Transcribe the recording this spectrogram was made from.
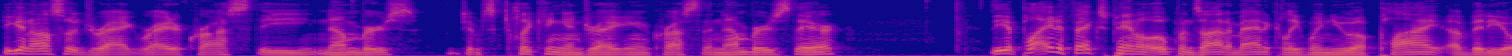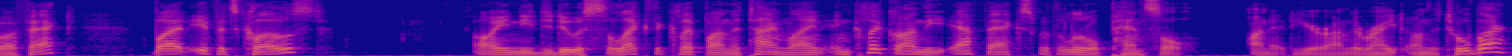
You can also drag right across the numbers just clicking and dragging across the numbers there. The Applied Effects panel opens automatically when you apply a video effect, but if it's closed, all you need to do is select the clip on the timeline and click on the FX with a little pencil on it here on the right on the toolbar,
